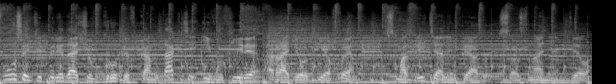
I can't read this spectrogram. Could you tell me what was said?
Слушайте передачу в группе ВКонтакте и в эфире Радио ПФМ. Смотрите Олимпиаду со знанием дела.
